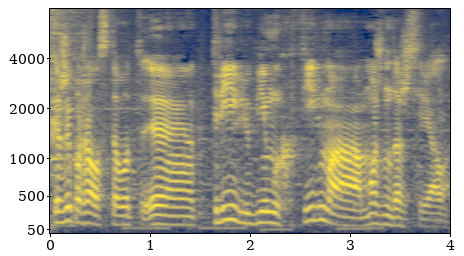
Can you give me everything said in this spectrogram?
Скажи, пожалуйста, вот э, три любимых фильма, можно даже сериала?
